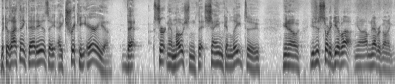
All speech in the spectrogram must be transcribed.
Because I think that is a, a tricky area that certain emotions that shame can lead to, you know, you just sort of give up. You know, I'm never going to,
